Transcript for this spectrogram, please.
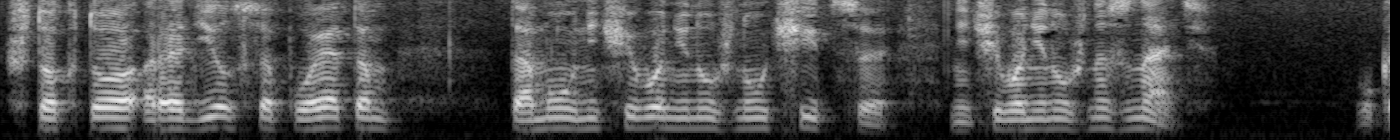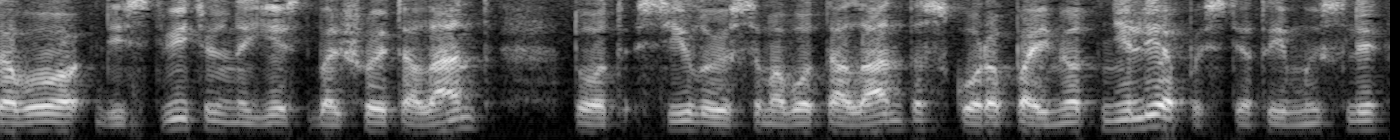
что кто родился поэтом, тому ничего не нужно учиться, ничего не нужно знать. У кого действительно есть большой талант, тот силою самого таланта скоро поймет нелепость этой мысли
